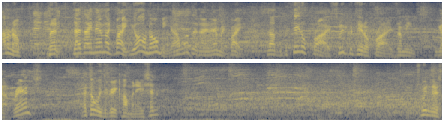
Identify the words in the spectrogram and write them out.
I don't know Dynamic? that that dynamic bite. Y'all know me. I want the dynamic bite. Now the potato fries, sweet potato fries. I mean, you got ranch. That's always a great combination. Sweetness,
